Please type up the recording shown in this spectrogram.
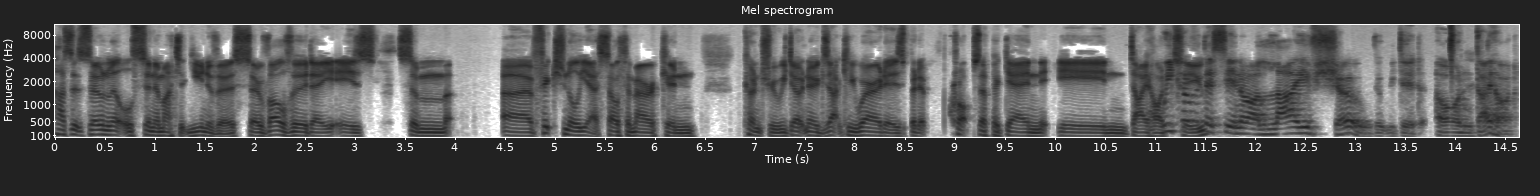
has its own little cinematic universe. So Valverde is some uh, fictional, yeah, South American country. We don't know exactly where it is, but it crops up again in Die Hard We 2. covered this in our live show that we did on Die Hard.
